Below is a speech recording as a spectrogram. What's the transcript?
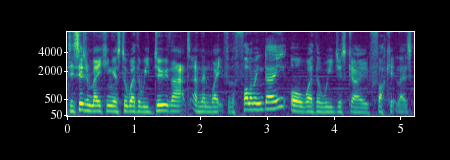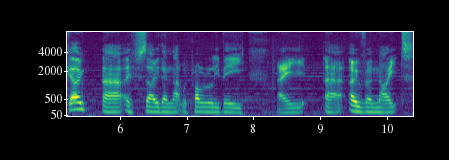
decision making as to whether we do that and then wait for the following day or whether we just go fuck it let's go. Uh, if so then that would probably be a uh, overnight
